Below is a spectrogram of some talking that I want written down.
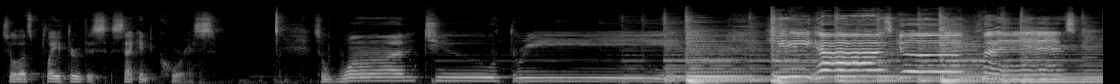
So let's play through this second chorus. So one, two, three. He has good plans.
